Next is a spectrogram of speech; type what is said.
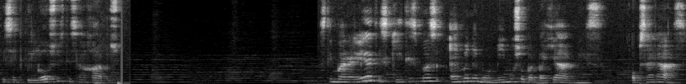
τις εκδηλώσεις της αγάπης του. Στην παραλία της κήτης μας έμενε μονίμως ο Μπαρμπαγιάννης, ο ψαράς.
